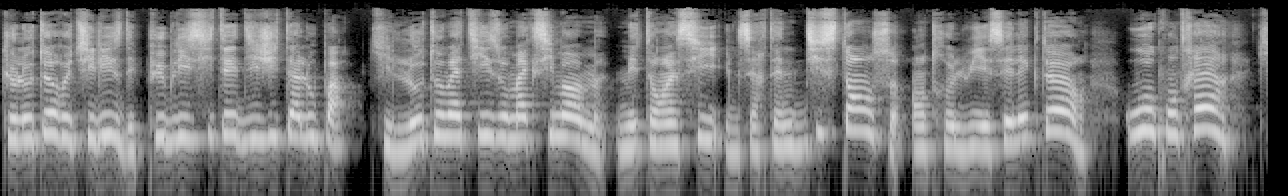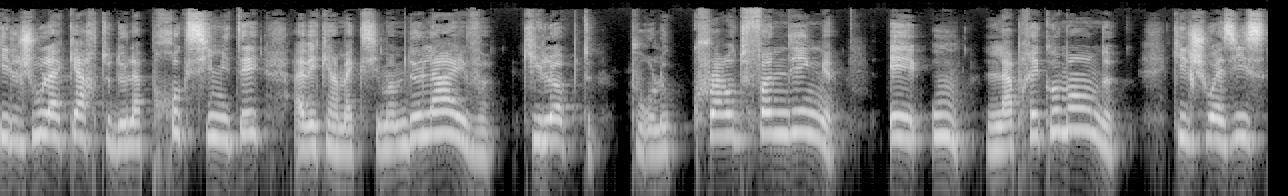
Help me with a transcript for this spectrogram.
Que l'auteur utilise des publicités digitales ou pas, qu'il l'automatise au maximum, mettant ainsi une certaine distance entre lui et ses lecteurs, ou au contraire qu'il joue la carte de la proximité avec un maximum de live, qu'il opte pour le crowdfunding et ou la précommande, qu'il choisisse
